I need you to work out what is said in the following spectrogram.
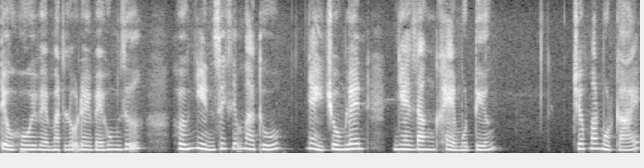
tiểu hôi vẻ mặt lộ đầy vẻ hung dữ, hướng nhìn xích diễm ma thú, nhảy trồm lên, nhe răng khẻ một tiếng. Trước mắt một cái,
